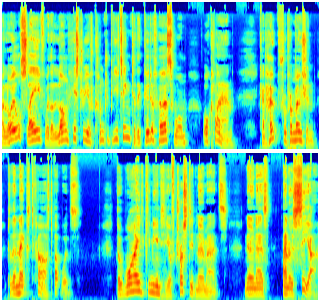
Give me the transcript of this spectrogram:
A loyal slave with a long history of contributing to the good of her swarm or clan can hope for promotion to the next caste upwards. The wide community of trusted nomads, known as Anusia.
